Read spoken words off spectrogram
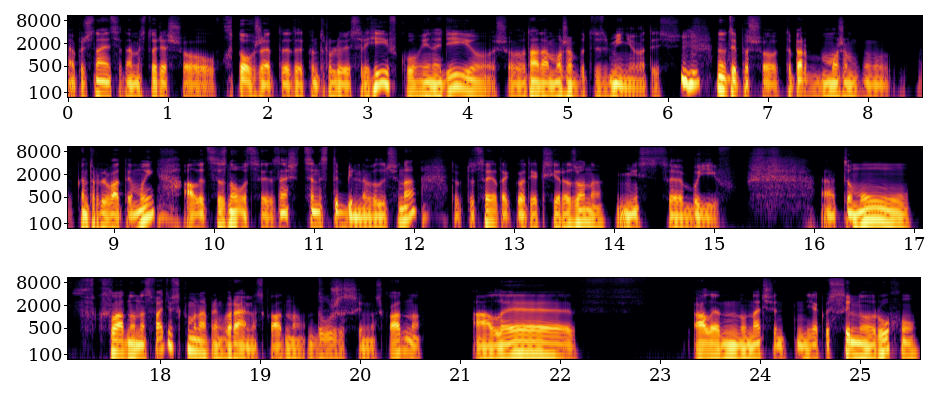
е, починається там історія, що хто вже контролює Сергіївку і Надію, що вона там може бути змінюватись. mm Ну, типу, що тепер можемо контролювати ми, але це знову це знаєш, це нестабільна величина. Тобто, це так, от як сіра зона, місце боїв. Е, тому складно на Сватівському напрямку, реально складно, дуже сильно складно. Але але ну, наче якось сильного руху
